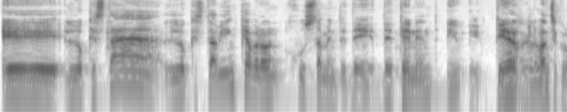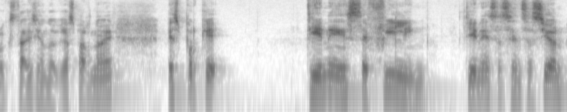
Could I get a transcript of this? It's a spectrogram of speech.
eh, lo que está, lo que está bien cabrón, justamente de, de Tenant, y, tiene relevancia con lo que está diciendo Gaspar Noé, es porque tiene ese feeling, tiene esa sensación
